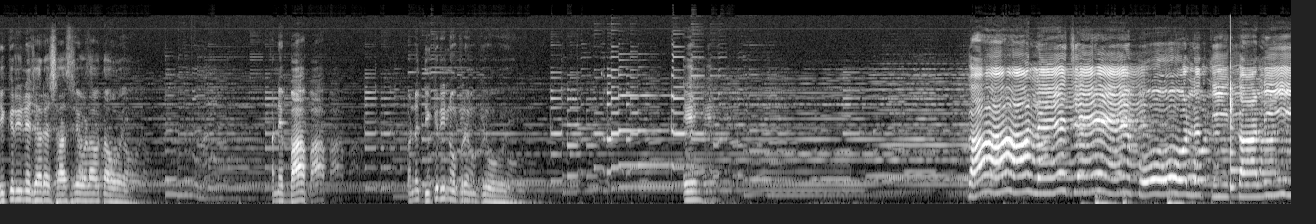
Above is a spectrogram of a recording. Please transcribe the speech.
દીકરીને જ્યારે સાસરે વળાવતા હોય અને બાપ અને દીકરીનો પ્રેમ કેવો હોય? એ કાલે જે બોલતી કાલી,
